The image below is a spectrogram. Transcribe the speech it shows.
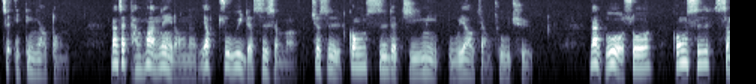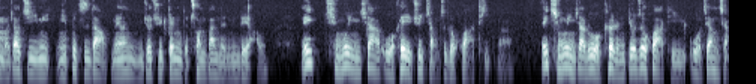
这一定要懂。那在谈话内容呢，要注意的是什么？就是公司的机密不要讲出去。那如果说，公司什么叫机密？你不知道，没关系，你就去跟你的创办人聊。诶，请问一下，我可以去讲这个话题吗？诶，请问一下，如果客人丢这个话题，我这样讲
